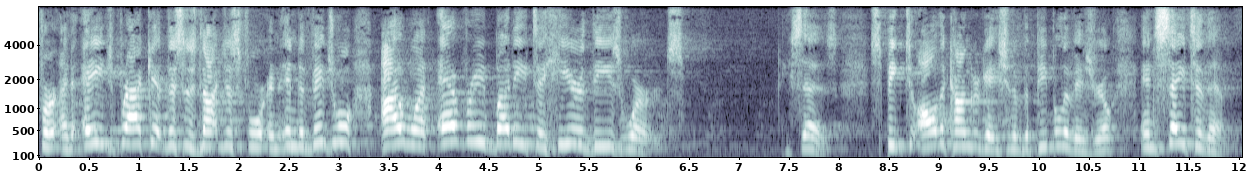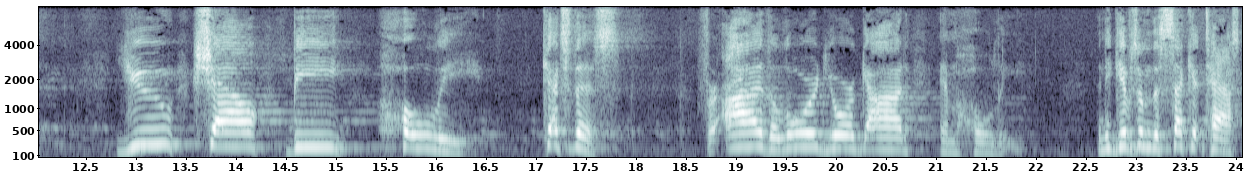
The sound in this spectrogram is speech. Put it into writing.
for an age bracket. This is not just for an individual. I want everybody to hear these words. He says, Speak to all the congregation of the people of Israel and say to them, You shall be holy. Catch this. For I, the Lord your God, am holy. Then he gives them the second task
